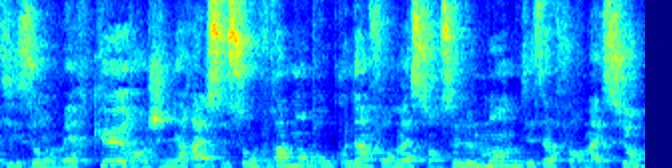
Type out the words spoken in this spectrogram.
disons, Mercure? En général, ce sont vraiment beaucoup d'informations. C'est le monde des informations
